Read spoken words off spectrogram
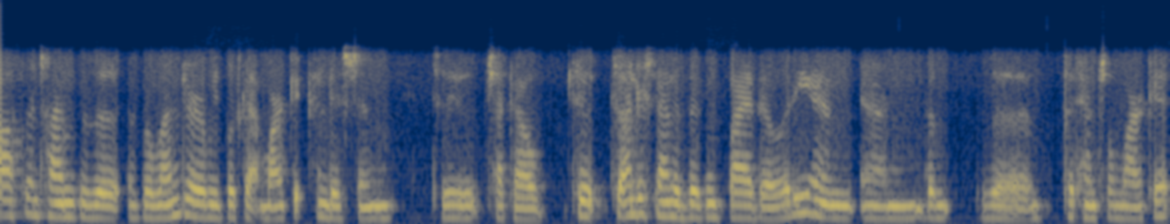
oftentimes, as a as a lender, we look at market conditions to check out to, to understand the business viability and and the the potential market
